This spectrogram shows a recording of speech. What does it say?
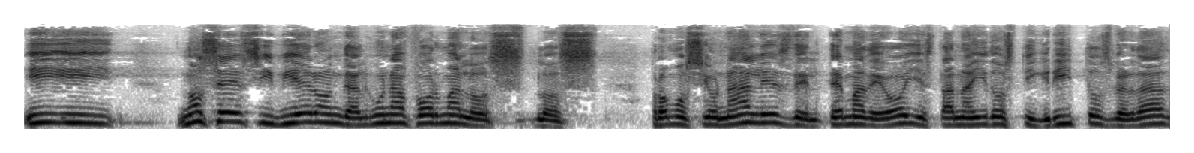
Y, no sé si vieron de alguna forma los, los promocionales del tema de hoy. Están ahí dos tigritos, ¿verdad?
